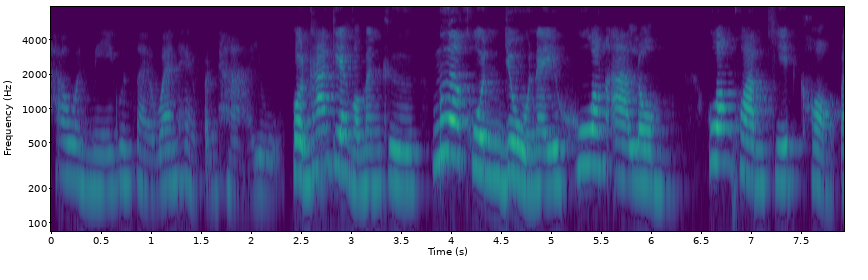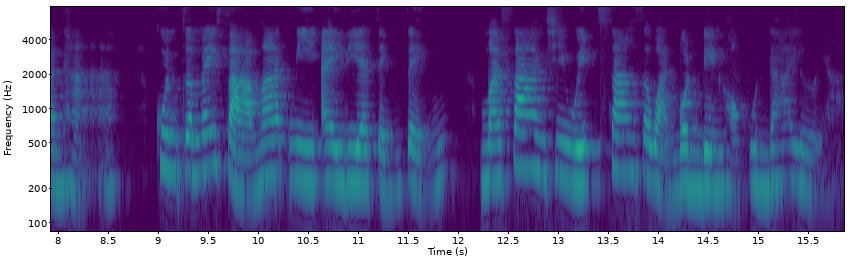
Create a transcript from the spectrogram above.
ถ้าวันนี้คุณใส่แว่นแห่งปัญหาอยู่ ผลข้างเคียงของมันคือ เมื่อคุณอยู่ในห่วงอารมณ์ ห่วงความคิดของปัญหา คุณจะไม่สามารถมีไอเดียเจ๋งๆ มาสร้างชีวิตสร้างสวรรค์บนดินของคุณได้เลยค่ะ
